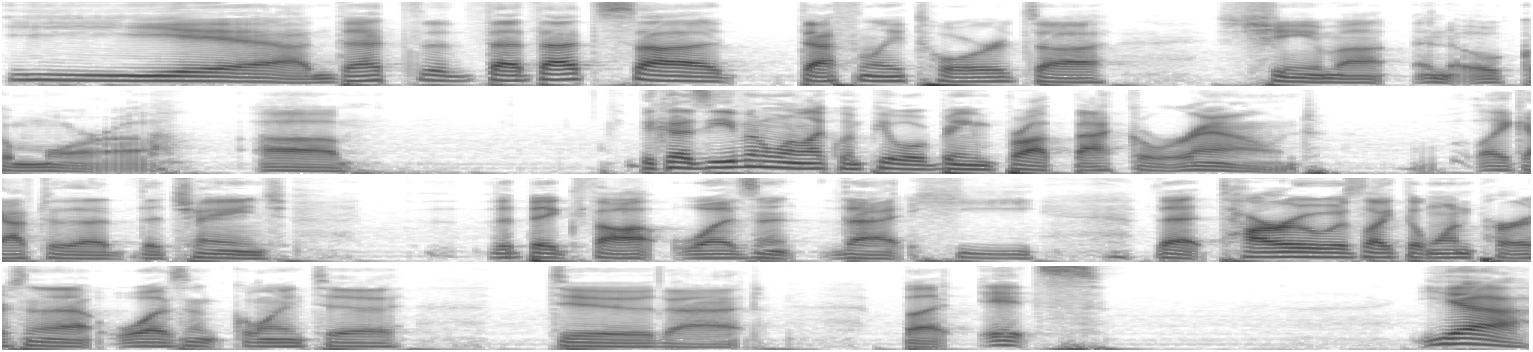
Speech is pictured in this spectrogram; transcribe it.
Yeah, that that that's uh, definitely towards uh, Shima and Okamura. Uh, because even when like when people were being brought back around, like after the the change, the big thought wasn't that he that Taru was like the one person that wasn't going to do that, but it's yeah.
